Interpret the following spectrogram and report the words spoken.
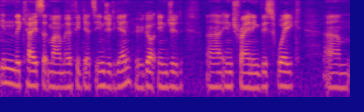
in the case that Marc Murphy gets injured again, who got injured uh, in training this week, um,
